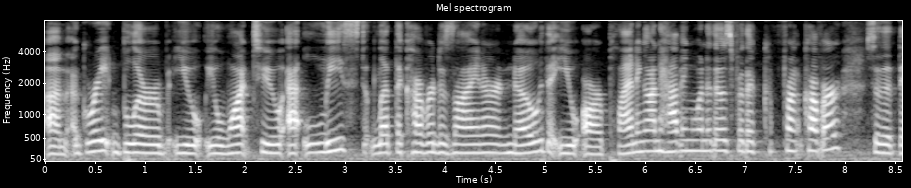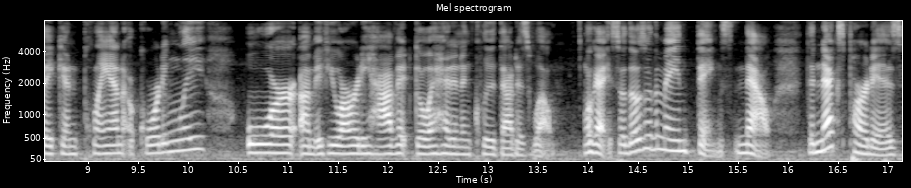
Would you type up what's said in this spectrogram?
um, a great blurb you you'll want to at least let the cover designer know that you are planning on having one of those for the front cover so that they can plan accordingly. Or um, if you already have it, go ahead and include that as well. Okay, so those are the main things. Now, the next part is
